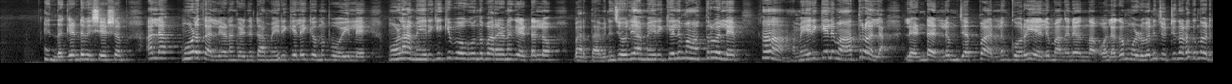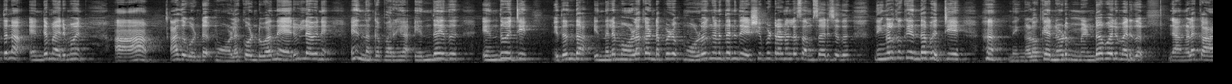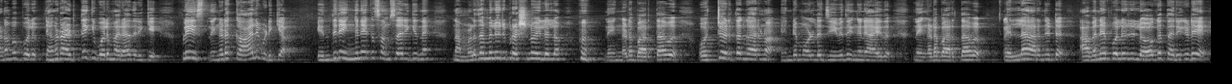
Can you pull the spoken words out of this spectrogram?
എന്തൊക്കെയുണ്ട് വിശേഷം? അല്ല മോൾ കല്യാണം കഴിഞ്ഞിട്ട് അമേരിക്കയിലേക്കൊന്നും പോയില്ലേ? മോൾ അമേരിക്കയ്ക്ക് പോകുമെന്ന് പറയണ കേട്ടല്ലോ. ഭർത്താവിന് ജോലി അമേരിക്കയിൽ മാത്രമല്ലേ? ആ അമേരിക്കയിൽ മാത്രമല്ല. ലണ്ടനിലും ജപ്പാനിലും കൊറിയയിലും അങ്ങനെ ഒന്ന് ഉലകം മുഴുവനും ചുറ്റി നടക്കുന്ന ഒരുത്തനാ എന്റെ മരുമോൻ. ആ അതുകൊണ്ട് മോളെ കൊണ്ടുപോകാൻ നേരമില്ല അവന്. എന്നൊക്കെ പറയാ. എന്താ ഇത്? എന്തു പറ്റി? ഇതെന്താ? ഇന്നലെ മോളെ കണ്ടപ്പോഴും മോളും ഇങ്ങനെ തന്നെ ദേഷ്യപ്പെട്ടാണല്ലോ സംസാരിച്ചത്. നിങ്ങൾക്കൊക്കെ എന്താ പറ്റിയേ? നിങ്ങളൊക്കെ എന്നോട് മിണ്ട പോലും വരുത് ഞങ്ങളെ കാണുമ്പോൾ പോലും ഞങ്ങളുടെ അടുത്തേക്ക് പോലും വരാതിരിക്കേ. പ്ലീസ് നിങ്ങളുടെ കാൽ പിടിക്കാം. എന്തിനാ ഇങ്ങനെയൊക്കെ സംസാരിക്കുന്നേ? നമ്മൾ തമ്മിൽ ഒരു പ്രശ്നമില്ലല്ലോ നിങ്ങളുടെ ഭർത്താവ് ഒറ്റൊരുത്തം കാരണമാണ് എന്റെ മോളുടെ ജീവിതം ഇങ്ങനെ ആയത്. നിങ്ങളുടെ ഭർത്താവ് എല്ലാം അറിഞ്ഞിട്ട് അവനെ പോലെ ഒരു ലോക തരികിടയെ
